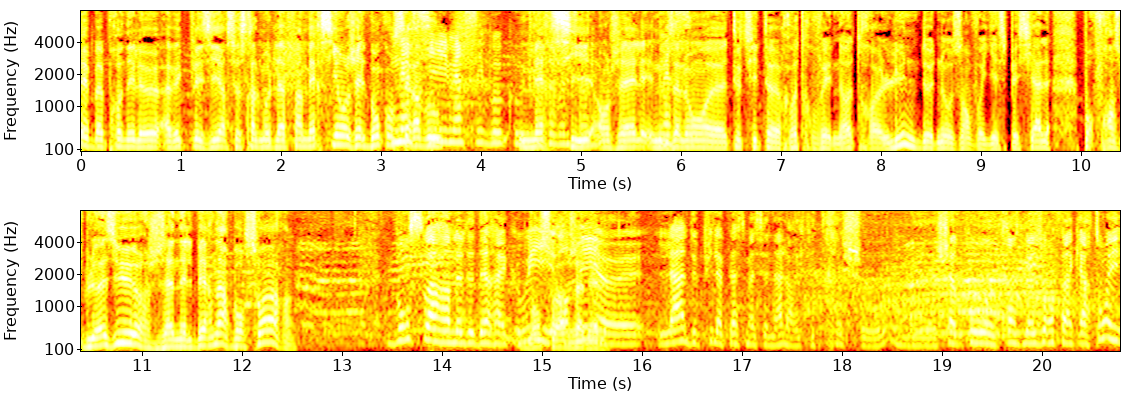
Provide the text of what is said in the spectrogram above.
Eh ben prenez-le avec plaisir. Ce sera le mot de la fin. Merci Angèle. Bon concert à vous. Merci, merci beaucoup. Très, très bonne Merci. Angèle. Et nous Merci. allons euh, tout de suite euh, retrouver notre euh, l'une de nos envoyées spéciales pour France Bleu Azur, Janelle Bernard. Bonsoir. Bonsoir Arnold de Derek. Oui, Bonsoir, on Janelle. est euh, là depuis la place Masséna. Alors il fait très chaud. Le chapeau euh, France Bleu Azur, on fait un carton et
